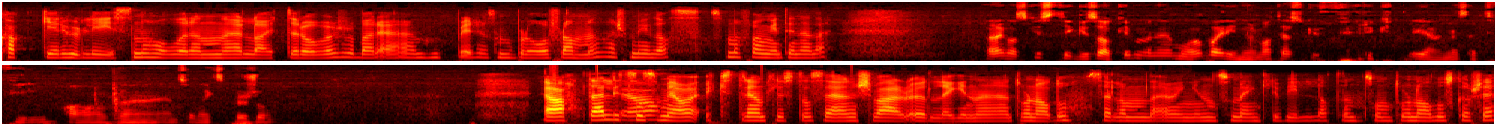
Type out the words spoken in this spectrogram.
kakker hull i isen og holder en lighter over, så bare blir det sånn blå flamme. Det er så mye gass som er fanget inni der. Det er ganske stygge saker, men jeg må jo bare innrømme at jeg skulle fryktelig gjerne sett film av eh, en sånn eksplosjon. Ja, det er litt Ja. sånn som jeg har ekstremt lyst til å se en svær ødeleggende tornado. Selv om det er jo ingen som egentlig vil at en sånn tornado skal skje.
